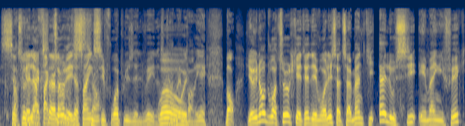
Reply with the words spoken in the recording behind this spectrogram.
C'est Parce que la facture est question. 5-6 fois plus élevée. là. C'est Ouais, quand ouais, même ouais. pas rien. Bon, il y a une autre voiture qui a été dévoilée cette semaine qui, elle aussi, est magnifique.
